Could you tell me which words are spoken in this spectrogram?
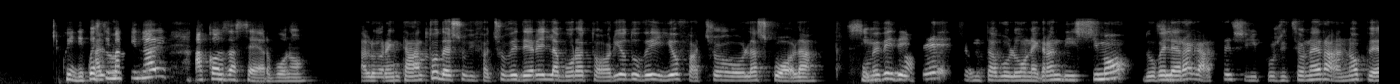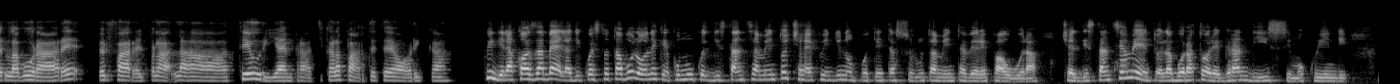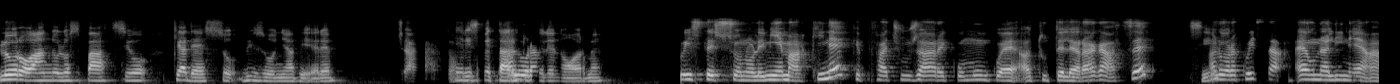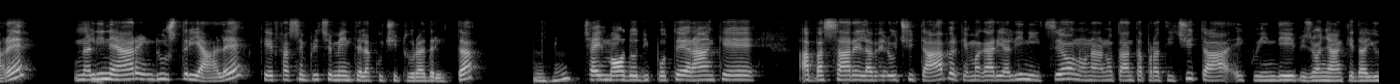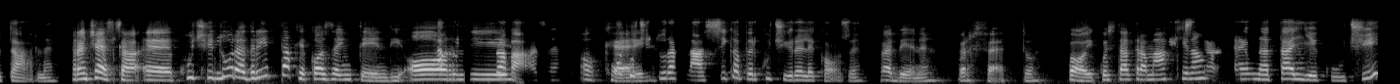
Quindi questi Allora- macchinari a cosa servono? Allora, intanto adesso vi faccio vedere il laboratorio dove io faccio la scuola. Sì. Come vedete c'è un tavolone grandissimo dove Sì. le ragazze si posizioneranno per lavorare, per fare pra- la teoria in pratica, la parte teorica. Quindi la cosa bella di questo tavolone è che comunque il distanziamento c'è, quindi non potete assolutamente avere paura. C'è il distanziamento, il laboratorio è grandissimo, quindi loro hanno lo spazio che adesso bisogna avere Certo. e rispettare Allora- tutte le norme. Queste sono le mie macchine che faccio usare comunque a tutte le ragazze. Sì? Allora, questa è una lineare, una lineare industriale che fa semplicemente la cucitura dritta. Mhm. C'è il modo di poter anche abbassare la velocità perché magari all'inizio non hanno tanta praticità e quindi bisogna anche aiutarle. Francesca, eh, cucitura dritta, che cosa intendi? La Orli? cucitura base, la Ok, cucitura classica per cucire le cose. va bene, perfetto. Poi quest'altra macchina? Questa è una taglia e cuci,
